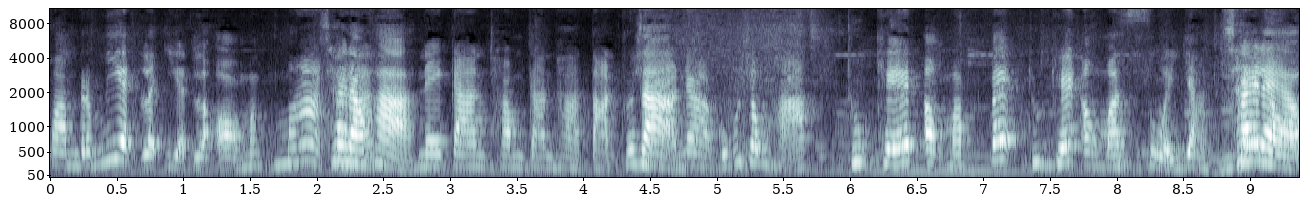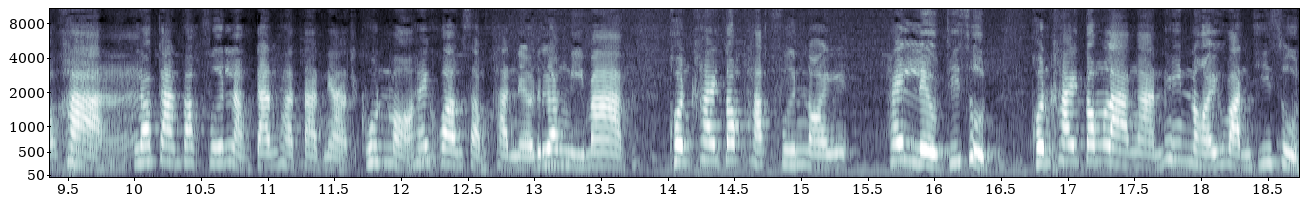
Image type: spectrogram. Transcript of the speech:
ความละเมียดละเอียดละอองมากๆใช่แล้วนค่ะในการทำการผ่าตัดเพราะจ้ะฉะนั้นเนี่ยคุณผู้ชมค่ะทุกเคสออกมาเป๊ะทุกเคสออกมาสวยอย่างใช่แล้วค่ะแน่นอนนแล้วการพักฟื้นหลังการผ่าตัดเนี่ย คุณหมอให้ความสำคัญในเรื่องนี้มาก คนไข้ต้องพักฟื้นน้อยให้เร็วที่สุด คนไข้ต้องลางานให้น้อยวันที่สุด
